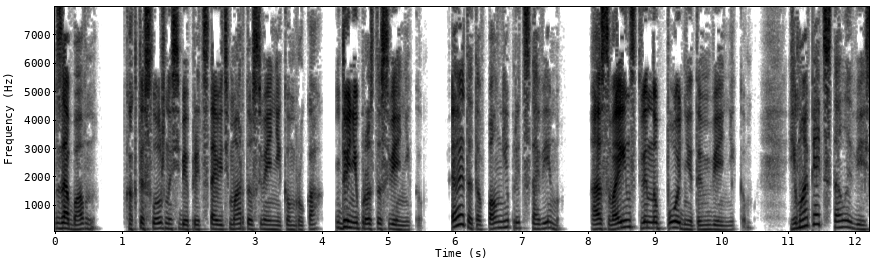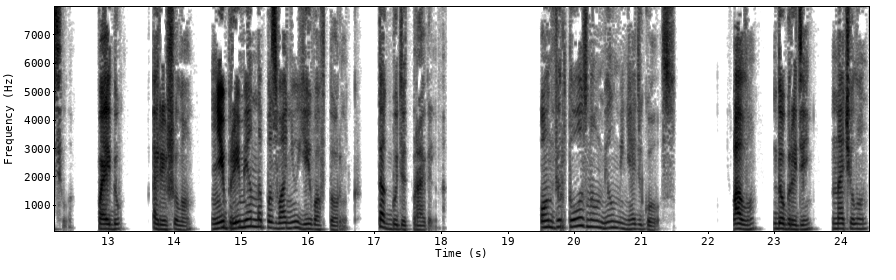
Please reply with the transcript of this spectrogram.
Забавно. Как-то сложно себе представить Марту с веником в руках. Да не просто с веником. Это-то вполне представимо. А с воинственно поднятым веником. Ему опять стало весело. «Пойду», — решил он. «Непременно позвоню ей во вторник. Так будет правильно». Он виртуозно умел менять голос. «Алло, добрый день», — начал он.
